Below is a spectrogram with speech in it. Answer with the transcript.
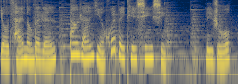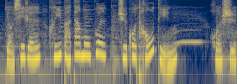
有才能的人当然也会被贴星星，例如。有些人可以把大木棍举过头顶，或是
